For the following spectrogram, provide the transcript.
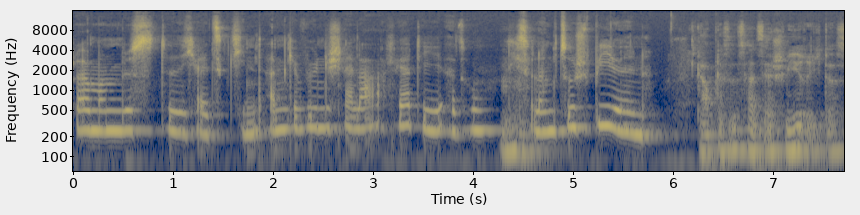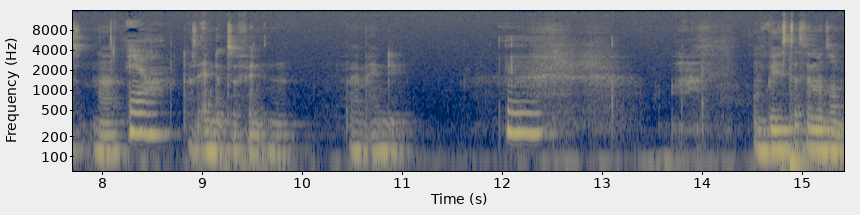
Oder man müsste sich als Kind angewöhnen, schneller fertig, also nicht so lange zu spielen. Ich glaube, das ist halt sehr schwierig, das, ne, Ja. das Ende zu finden beim Handy. mm. Und wie ist das, wenn, man so,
